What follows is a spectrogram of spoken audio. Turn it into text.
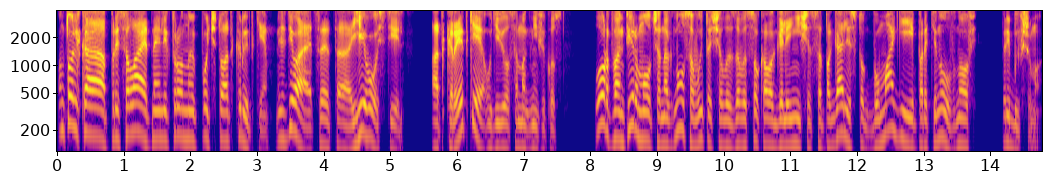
Он только присылает на электронную почту открытки. Издевается, это его стиль». «Открытки?» — удивился Магнификус. Лорд-вампир молча нагнулся, вытащил из-за высокого голенища сапога листок бумаги и протянул вновь прибывшему.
